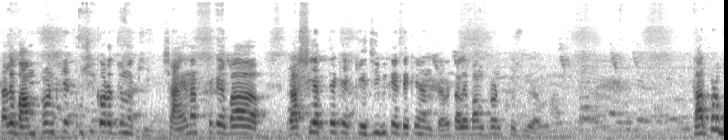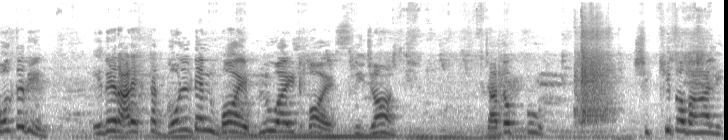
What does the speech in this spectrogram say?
তাহলে বামফ্রন্টকে খুশি করার জন্য কি? চায়নার থেকে বা রাশিয়ার থেকে কেজিবিকে ডেকে আনতে হবে তাহলে বামফ্রন্ট খুশি হবে। তারপর বলতে দিন এদের আরেকটা golden boy blue eyed boy Srijan Jadavpur শিক্ষিত বাঙালি।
